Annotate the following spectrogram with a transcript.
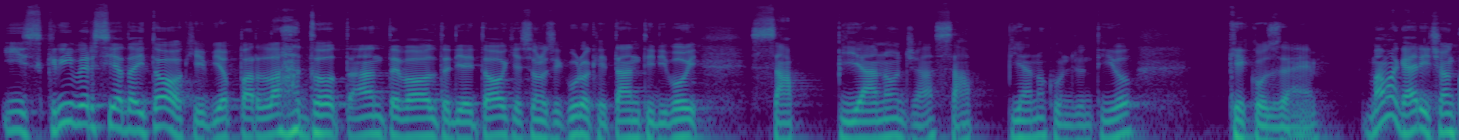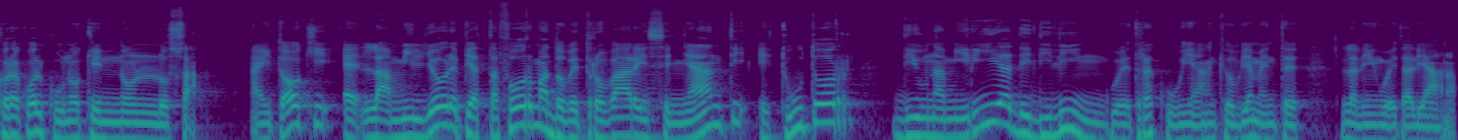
iscriversi ad Aitoki. Vi ho parlato tante volte di Aitoki e sono sicuro che tanti di voi sappiano già, sappiano congiuntivo, che cos'è. Ma magari c'è ancora qualcuno che non lo sa. Aitoki è la migliore piattaforma dove trovare insegnanti e tutor di una miriade di lingue, tra cui anche ovviamente la lingua italiana.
